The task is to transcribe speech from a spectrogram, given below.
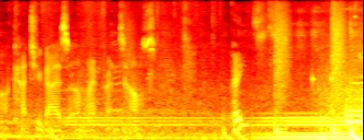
I'll catch you guys at my friend's house. Peace!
